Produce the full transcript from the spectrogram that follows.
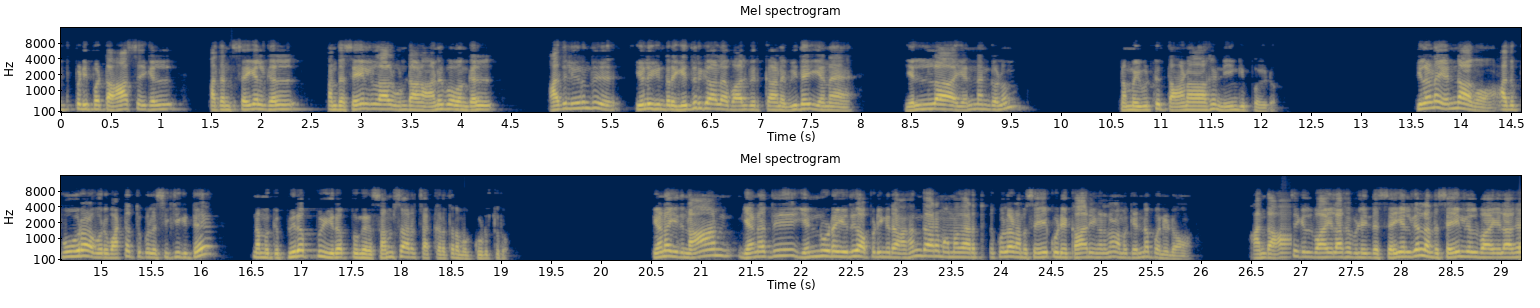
இப்படிப்பட்ட ஆசைகள் அதன் செயல்கள் அந்த செயல்களால் உண்டான அனுபவங்கள் அதிலிருந்து எழுகின்ற எதிர்கால வாழ்விற்கான விதை என எல்லா எண்ணங்களும் நம்மை விட்டு தானாக நீங்கி போயிடும். இல்லைன்னா என்ன ஆகும்? அது பூரா ஒரு வட்டத்துக்குள்ள சிக்கிக்கிட்டு நமக்கு பிறப்பு இறப்புங்கிற சம்சார சக்கரத்தை நமக்கு கொடுத்துரும். ஏன்னா இது நான் எனது என்னுடையது அப்படிங்கிற அகங்காரம் அமகாரத்துக்குள்ள நம்ம செய்யக்கூடிய காரியங்கள்லாம் நமக்கு என்ன பண்ணிடும்? அந்த ஆசைகள் வாயிலாக விளைந்த செயல்கள் அந்த செயல்கள் வாயிலாக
